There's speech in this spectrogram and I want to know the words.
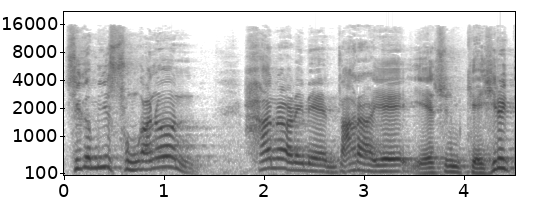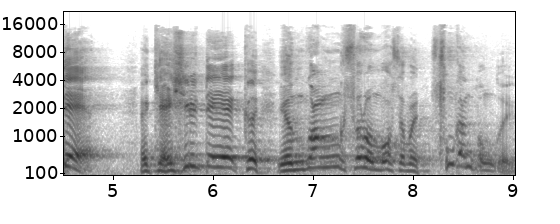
지금 이 순간은 하나님의 나라에 예수님 계실 때, 계실 때의 그 영광스러운 모습을 순간 본 거예요.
